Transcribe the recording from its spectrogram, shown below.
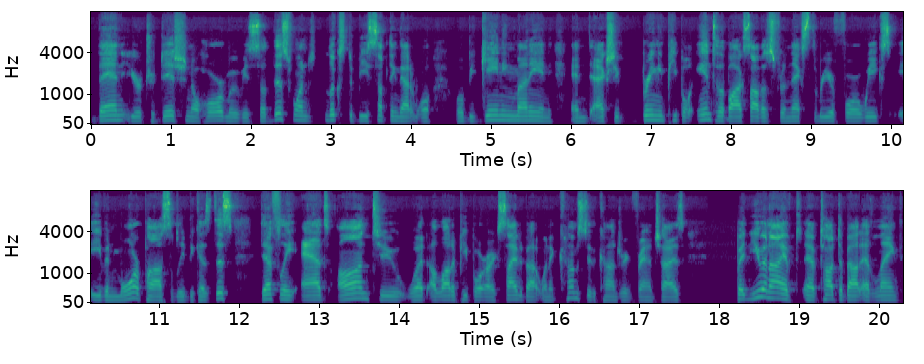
than your traditional horror movies. So this one looks to be something that will will be gaining money and and actually bringing people into the box office for the next three or four weeks, even more possibly, because this definitely adds on to what a lot of people are excited about when it comes to the Conjuring franchise. But you and I have, have talked about at length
